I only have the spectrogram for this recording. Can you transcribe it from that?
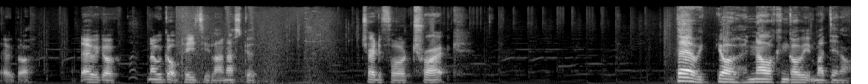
There we go. There we go. Now we've got a PT line, that's good. Traded for a track. There we go. Now I can go eat my dinner.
